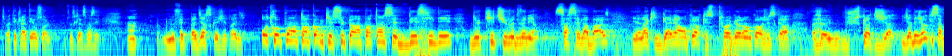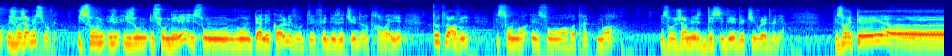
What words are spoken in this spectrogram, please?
Tu vas t'éclater au sol. Tout ce qui va se passer. Hein? Ne me faites pas dire ce que j'ai pas dit. Autre point en tant qu'homme qui est super important, c'est décider de qui tu veux devenir. Ça, c'est la base. Il y en a qui galèrent encore, qui struggle encore jusqu'à. Euh, il y a des gens qui ils n'ont jamais su en fait. Ils sont, ils, ont, ils sont nés, ils, ont été à l'école, ils ont fait des études, ils ont travaillé toute leur vie. Ils sont, ils sont en retraite, morts. Ils n'ont jamais décidé de qui ils voulaient devenir. Ils ont été euh,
